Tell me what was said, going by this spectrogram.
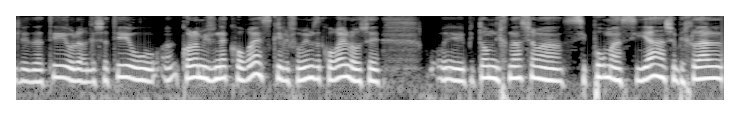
לדעתי או להרגשתי, הוא, כל המבנה קורס, כי לפעמים זה קורה לו, שפתאום נכנס שם סיפור מעשייה שבכלל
